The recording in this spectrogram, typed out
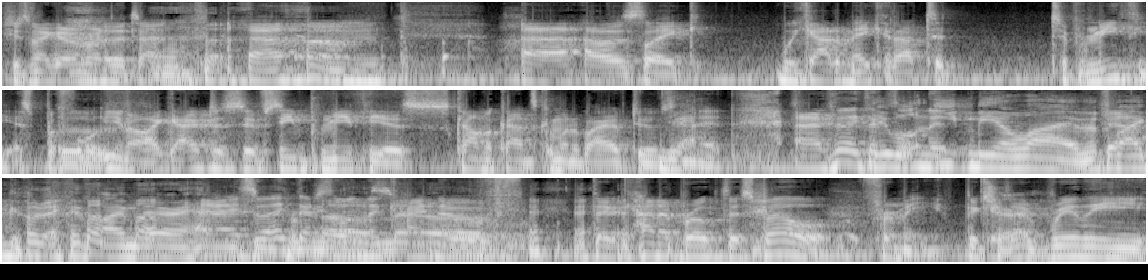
She's my girlfriend at the time. um, uh, I was like, we got to make it out to. To Prometheus before Oof. you know, like I have to have seen Prometheus. Comic Con's coming up. I have to have Yeah. seen it, and I feel like that's They will that, eat me alive if I go to, if I'm there. and I feel like that's the one that kind of that kind of broke the spell for me because Sure. I really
